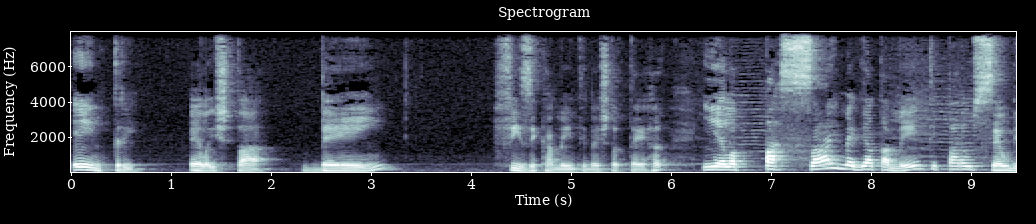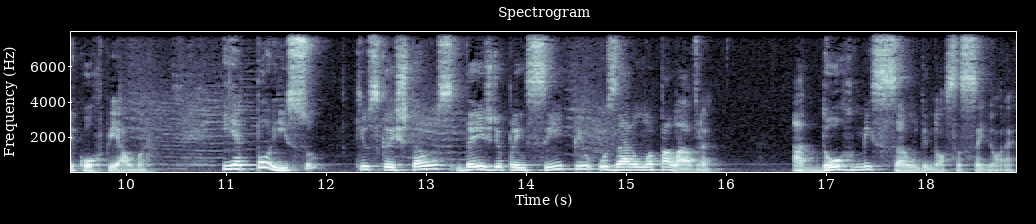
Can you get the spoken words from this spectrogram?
entre ela estar bem fisicamente nesta terra e ela passar imediatamente para o céu de corpo e alma. E é por isso que os cristãos, desde o princípio, usaram uma palavra: a dormição de Nossa Senhora.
